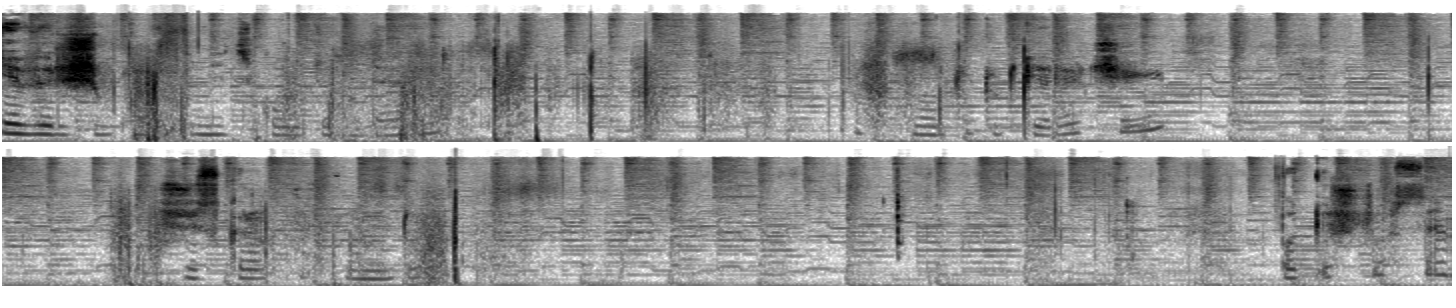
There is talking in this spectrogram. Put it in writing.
Я вирішив кінець коло дерева. Ну, тут такі речі. Ще скрафтив фундук. Поки що все.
